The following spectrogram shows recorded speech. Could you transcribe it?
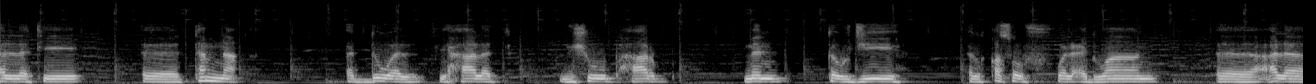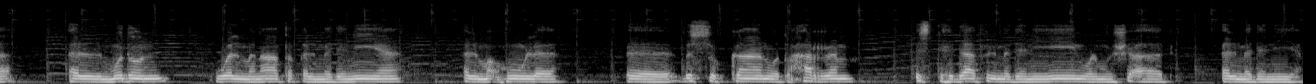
التي آه، تمنع الدول في حالة نشوب حرب من توجيه القصف والعدوان آه، على المدن والمناطق المدنية المأهولة آه، بالسكان وتحرم استهداف المدنيين والمنشآت المدنية.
